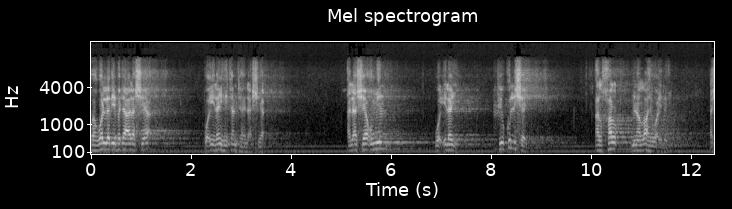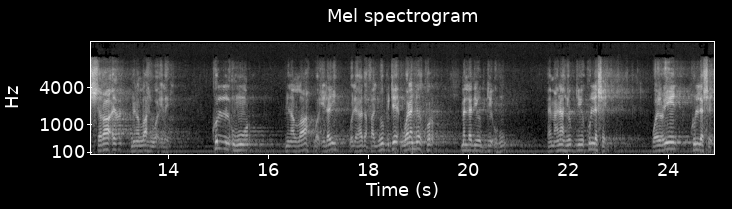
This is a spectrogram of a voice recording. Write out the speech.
فهو الذي بدأ الأشياء وإليه تنتهي الأشياء. الأشياء منه وإليه في كل شيء. الخلق من الله وإليه الشرائع من الله وإليه كل الأمور من الله وإليه. ولهذا قال يبدئ ولم يذكر ما الذي يبدئه فمعناه يبدئ كل شيء ويعين كل شيء.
